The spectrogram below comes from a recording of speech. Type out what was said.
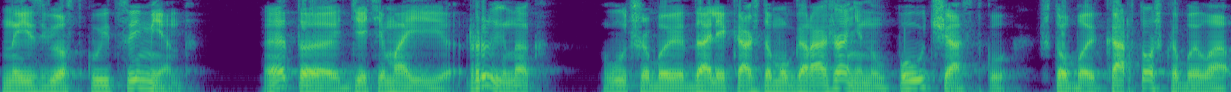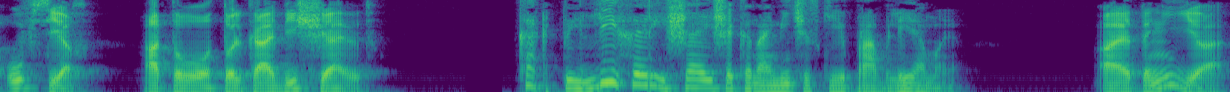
на известку и цемент. Это, дети мои, рынок. Лучше бы дали каждому горожанину по участку, чтобы картошка была у всех, а то только обещают». «Как ты лихо решаешь экономические проблемы!» «А это не я,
